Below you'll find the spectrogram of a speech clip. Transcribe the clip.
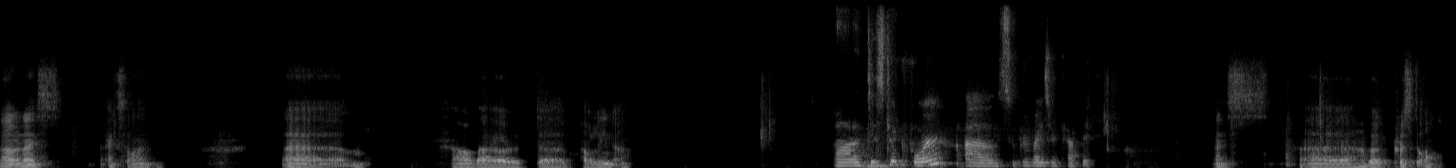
Oh, nice. Excellent. Um, how about uh, Paulina? Uh, District Four, uh, Supervisor Caput. Nice. Uh, how about Crystal?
